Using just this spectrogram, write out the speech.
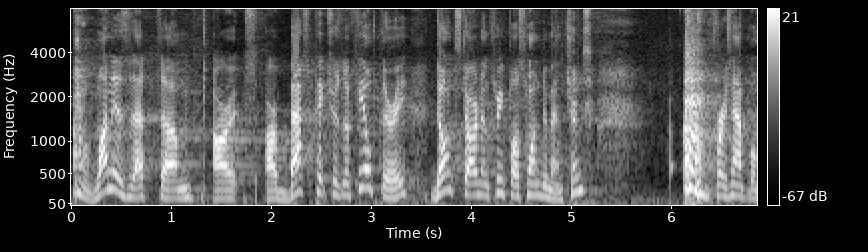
one is that um, our, our best pictures of field theory don't start in 3 plus 1 dimensions. For example,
